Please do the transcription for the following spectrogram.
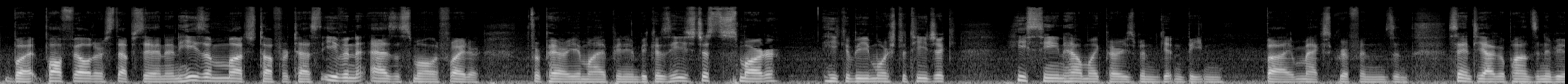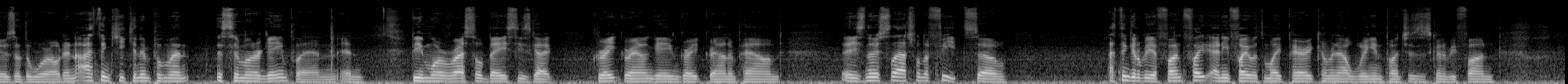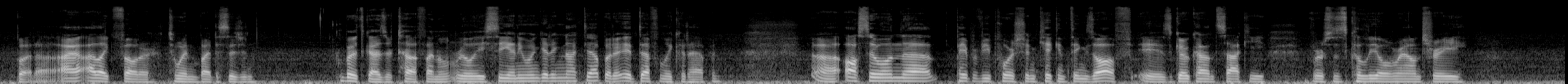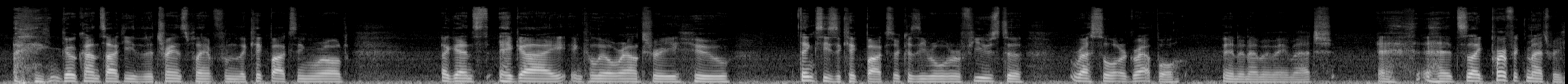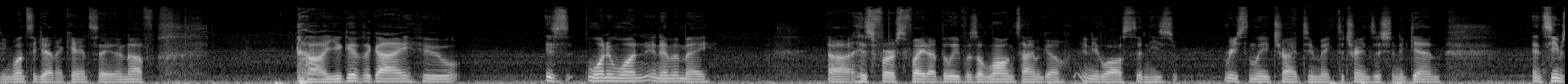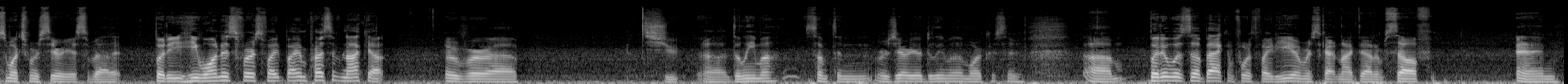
But Paul Felder steps in, and he's a much tougher test, even as a smaller fighter, for Perry, in my opinion, because he's just smarter. He could be more strategic. He's seen how Mike Perry's been getting beaten by Max Griffins and Santiago Ponzinibbio's of the world, and I think he can implement a similar game plan and be more wrestle based. He's got great ground game, great ground and pound. He's no slouch on the feet, so I think it'll be a fun fight. Any fight with Mike Perry coming out winging punches is going to be fun. But uh, I, I like Felder to win by decision. Both guys are tough. I don't really see anyone getting knocked out, but it definitely could happen. Uh, also on the pay per view portion, kicking things off is Gokhan Saki versus Khalil Rountree. Gokhan Saki, the transplant from the kickboxing world, against a guy in Khalil Rountree who thinks he's a kickboxer because he will refuse to wrestle or grapple in an MMA match. It's like perfect matchmaking. Once again, I can't say it enough. Uh, you give the guy who is one and one in MMA. Uh, his first fight, I believe, was a long time ago, and he lost. And he's recently tried to make the transition again, and seems much more serious about it. But he, he won his first fight by impressive knockout over uh, shoot uh, Delima, something Rogerio Delima, Marcus. Um, but it was a back and forth fight. He almost got knocked out himself, and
